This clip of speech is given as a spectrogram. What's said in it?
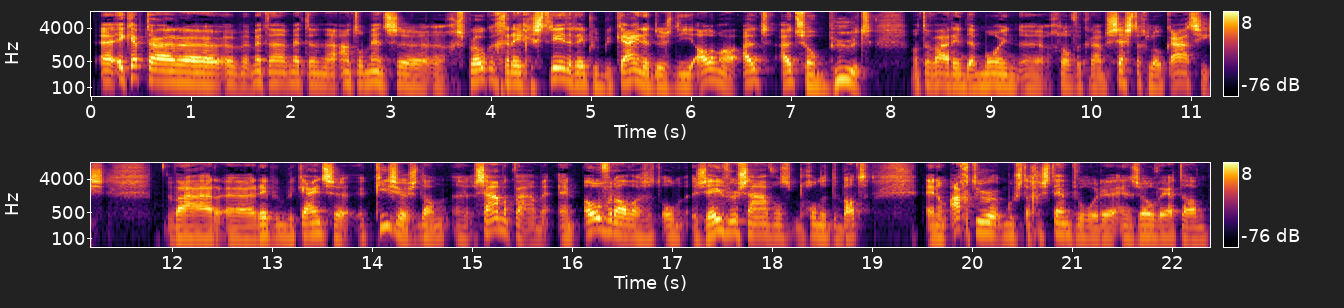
eh, ik heb daar met, met een aantal mensen gesproken, geregistreerde republikeinen, dus die allemaal uit, uit zo'n buurt, want er waren in Des Moines, geloof ik, ruim 60 locaties, waar eh, republikeinse kiezers dan eh, samenkwamen. En overal was het om zeven uur s'avonds begon het debat. En om acht uur moest er gestemd worden. En zo werd dan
